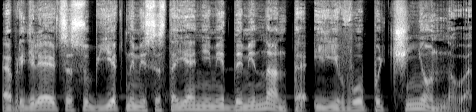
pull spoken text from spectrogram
определяются субъектными состояниями доминанта и его подчиненного.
